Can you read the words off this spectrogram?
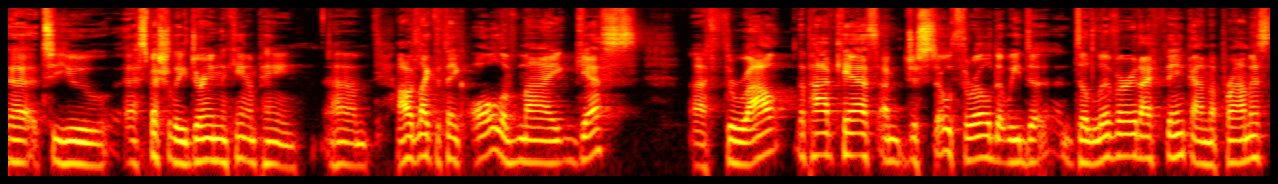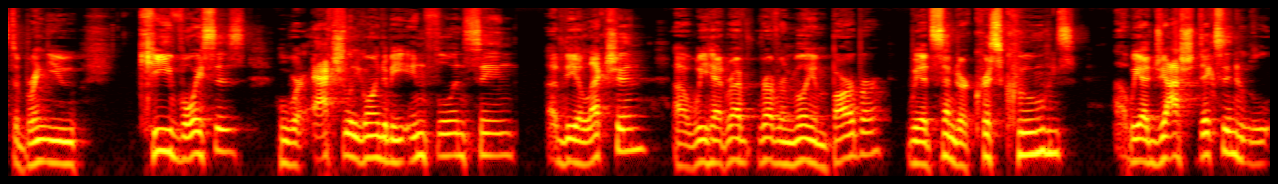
uh, to you, especially during the campaign. Um, I would like to thank all of my guests uh, throughout the podcast. I'm just so thrilled that we de- delivered, I think, on the promise to bring you key voices who were actually going to be influencing uh, the election. Uh, we had Rev- Reverend William Barber. We had Senator Chris Coons. Uh, we had Josh Dickson, who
